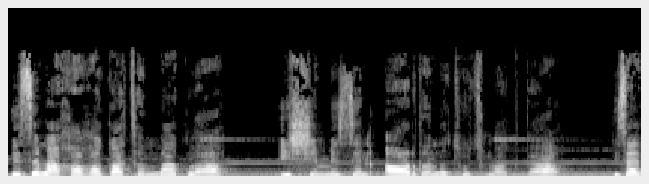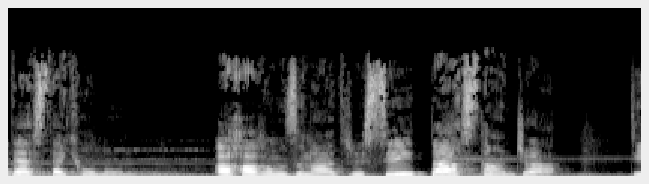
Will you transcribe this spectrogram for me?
Bizim axağa qatılmaqla işimizin ardını tutmaqda bizə dəstək olun. Axağımızın adresi Dastanca. D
